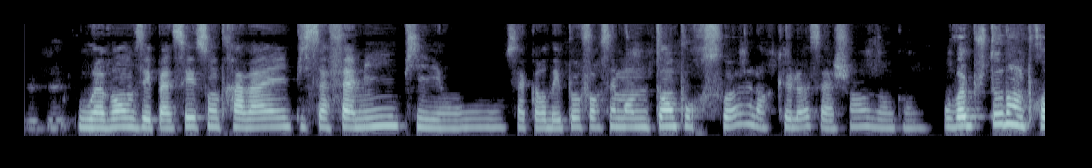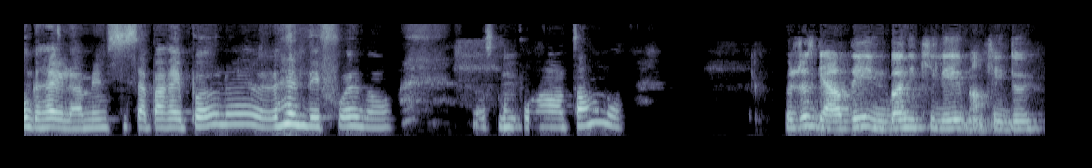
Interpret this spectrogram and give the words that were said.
Mm-hmm. Où avant, on faisait passer son travail, puis sa famille, puis on s'accordait pas forcément de temps pour soi, alors que là, ça change. Donc, on, on va plutôt dans le progrès, là, même si ça paraît pas, là, des fois, dans, ce qu'on mm. pourrait entendre. Il faut juste garder une bonne équilibre entre les deux.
